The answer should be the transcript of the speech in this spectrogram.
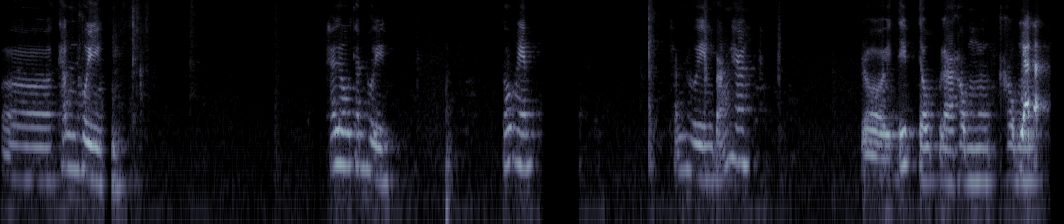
ờ, thanh huyền. Hello thanh huyền tốt không em. Thanh huyền vắng ha. Rồi tiếp tục là hồng hồng dạ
